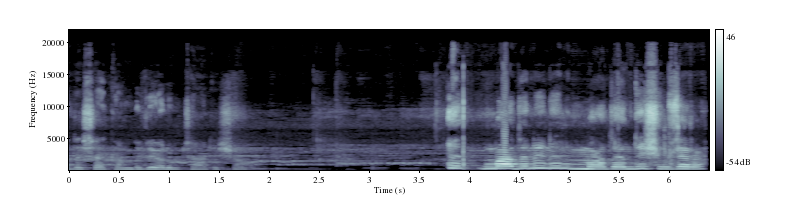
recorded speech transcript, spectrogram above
Arkadaşlar kandırıyorum Çağrı şu an. Evet, madene inelim. Madende işimize yarar.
